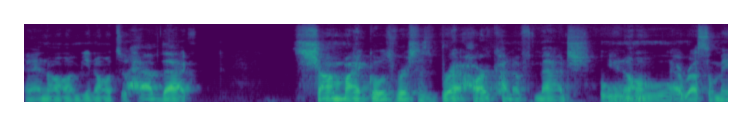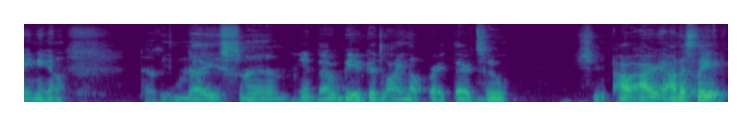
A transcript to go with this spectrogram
and um, you know, to have that Shawn Michaels versus Bret Hart kind of match, you know, at WrestleMania. That'd be nice, man. Yeah, that would be a good lineup right there too. I, I honestly,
